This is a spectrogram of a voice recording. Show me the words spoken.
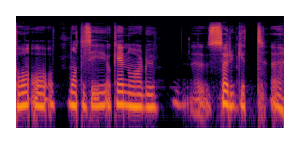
på og, og, på en måte si ok, nå har du eh, sørget eh,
